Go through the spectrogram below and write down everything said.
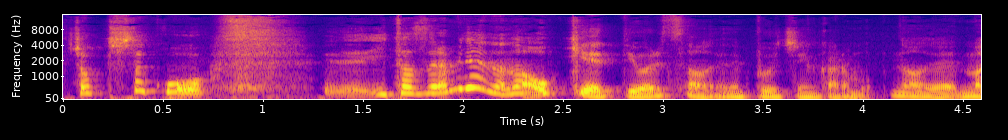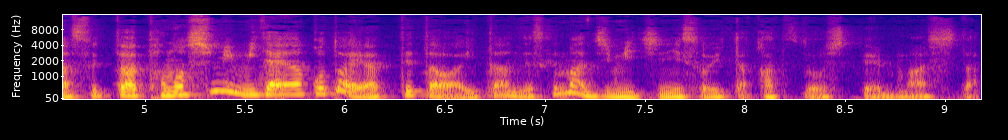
ちょっとしたこう、いたずらみたいなのは OK って言われてたのでね、プーチンからも。なので、まあそういった楽しみみたいなことはやってたはいたんですけど、まあ地道にそういった活動してました。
